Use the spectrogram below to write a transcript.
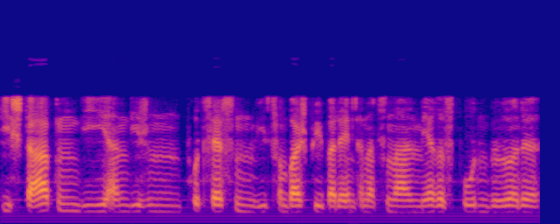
die Staaten, die an diesen Prozessen, wie zum Beispiel bei der Internationalen Meeresbodenbehörde,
